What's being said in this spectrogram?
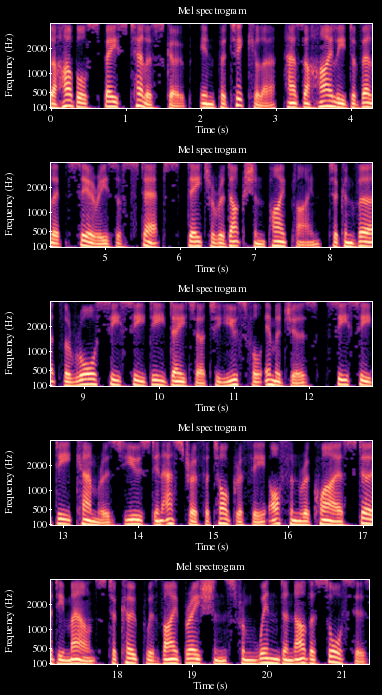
The Hubble Space Telescope, in particular, has a highly developed series of steps data reduction pipeline to convert the raw CCD data to useful images. CCD cameras used in astrophotography often require sturdy mounts to cope with vibrations from wind and other sources,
